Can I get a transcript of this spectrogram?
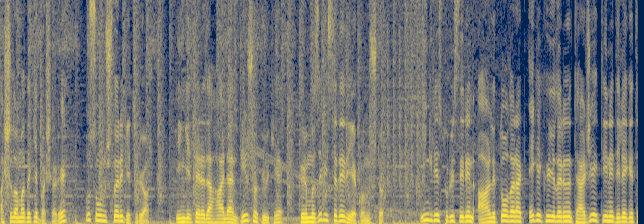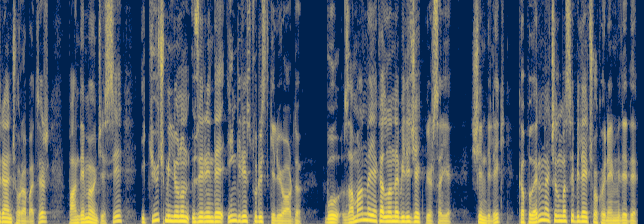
aşılamadaki başarı bu sonuçları getiriyor. İngiltere'de halen birçok ülke kırmızı listede diye konuştu. İngiliz turistlerin ağırlıklı olarak Ege kıyılarını tercih ettiğini dile getiren Çorabatır, pandemi öncesi 2-3 milyonun üzerinde İngiliz turist geliyordu. Bu zamanla yakalanabilecek bir sayı. Şimdilik kapıların açılması bile çok önemli dedi.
